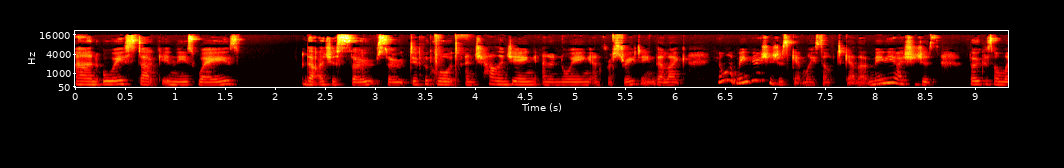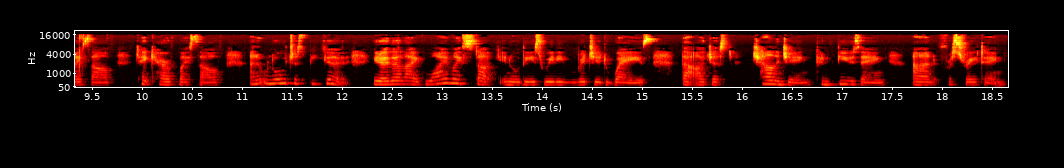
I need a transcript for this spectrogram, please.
and always stuck in these ways that are just so so difficult and challenging and annoying and frustrating. They're like you know what? Maybe i should just get myself together. Maybe i should just focus on myself take care of myself and it will all just be good. You know they're like why am i stuck in all these really rigid ways that are just challenging confusing and frustrating?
